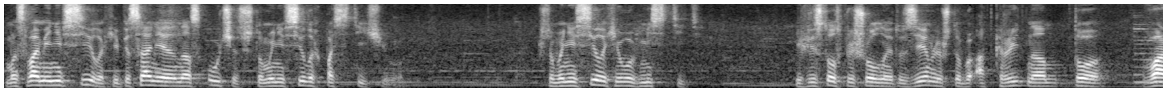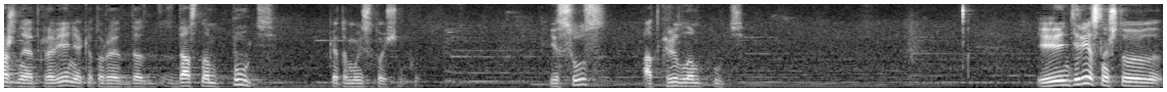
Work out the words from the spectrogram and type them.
мы с вами не в силах, и Писание нас учит, что мы не в силах постичь Его, что мы не в силах Его вместить. И Христос пришел на эту землю, чтобы открыть нам то важное откровение, которое даст нам путь к этому источнику. Иисус открыл нам путь. И интересно, что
